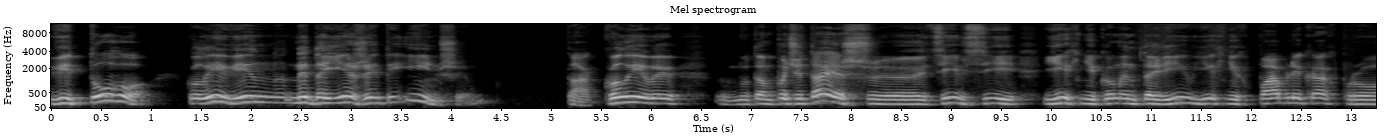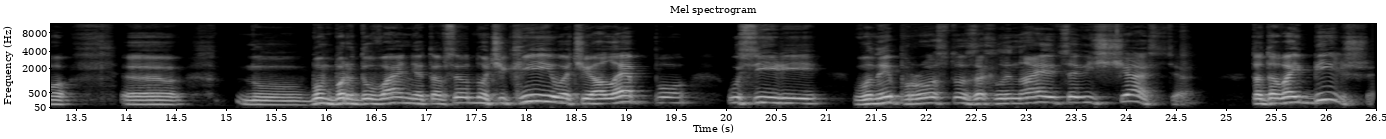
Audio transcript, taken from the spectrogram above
від того, коли він не дає жити іншим. Так, коли ви ну, там, почитаєш е, ці всі їхні коментарі в їхніх пабліках про е, ну, бомбардування та все одно чи Києва, чи Алеппо у Сирії, вони просто захлинаються від щастя. Та давай більше,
